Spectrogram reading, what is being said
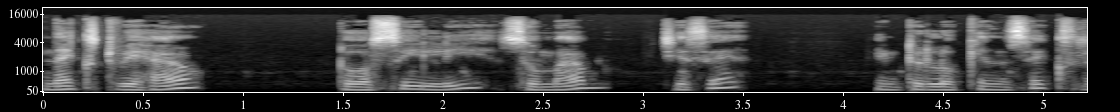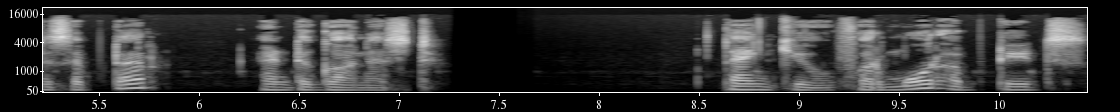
Next we have tocilizumab which is a interleukin 6 receptor antagonist. Thank you. For more updates,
